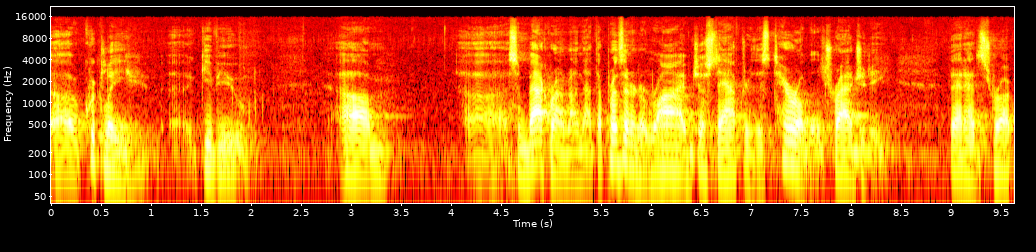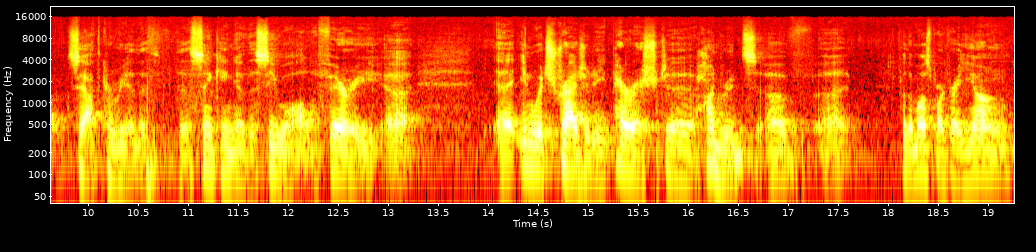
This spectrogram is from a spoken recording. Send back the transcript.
uh, quickly give you um, some background on that. The president arrived just after this terrible tragedy that had struck South Korea, the, the sinking of the Sewol, a ferry, uh, uh, in which tragedy perished uh, hundreds of, for the most part, very young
